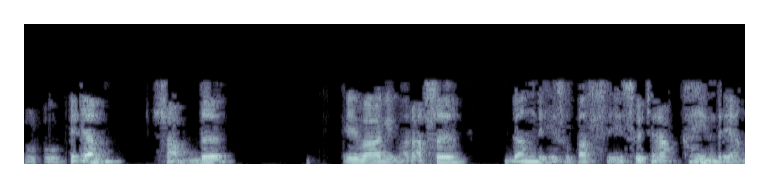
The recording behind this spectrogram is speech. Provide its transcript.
රූපයන් ශබ්ද ඒ වගේම රස ගන්ධේසු පස්සේසු චරක්ඛ ඉන්ද්‍රයන්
